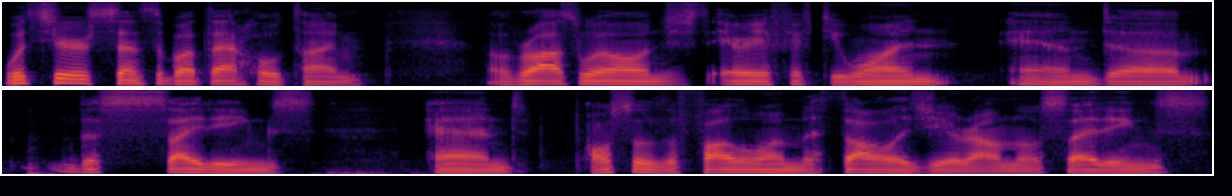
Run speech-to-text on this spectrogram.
What's your sense about that whole time, uh, Roswell and just Area Fifty One and um, the sightings, and also the follow-on mythology around those sightings?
